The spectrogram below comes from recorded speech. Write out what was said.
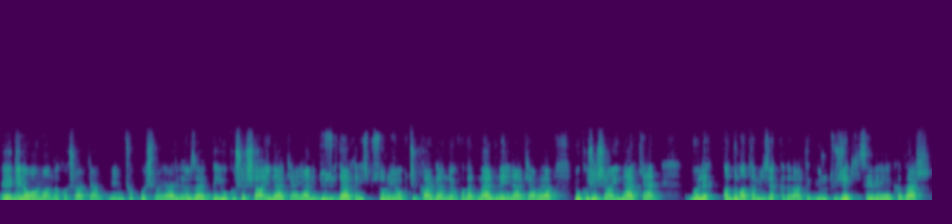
e, gene ormanda koşarken benim çok başıma geldi. Özellikle yokuş aşağı inerken yani düz giderken hiçbir sorun yok. Çıkarken de yok fakat merdiven inerken veya yokuş aşağı inerken böyle adım atamayacak kadar artık yürütecek seviyeye kadar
